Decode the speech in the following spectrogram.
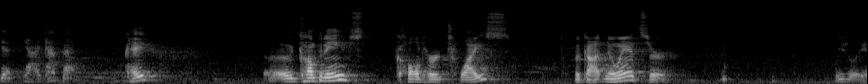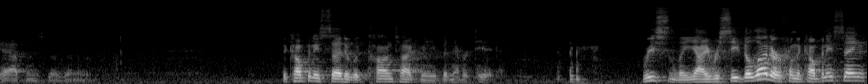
Yeah, yeah, I got that. Okay. Uh, the company called her twice, but got no answer. Usually happens, doesn't it? The company said it would contact me, but never did. Recently, I received a letter from the company saying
